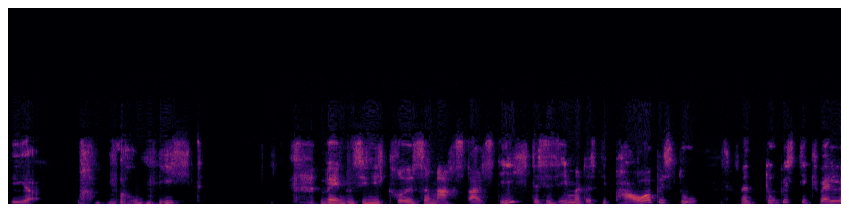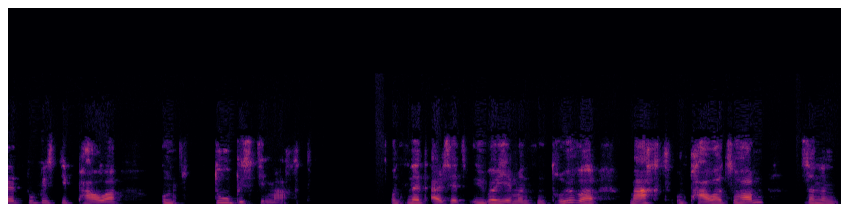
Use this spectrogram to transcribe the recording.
Ja, warum nicht? Wenn du sie nicht größer machst als dich, das ist immer das, die Power bist du. Du bist die Quelle, du bist die Power und du bist die Macht. Und nicht als jetzt über jemanden drüber Macht und Power zu haben, sondern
